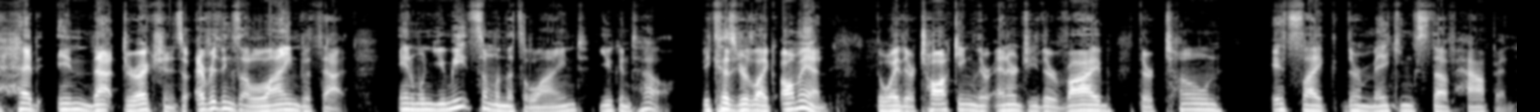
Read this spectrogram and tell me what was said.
head in that direction. So everything's aligned with that. And when you meet someone that's aligned, you can tell because you're like, oh man, the way they're talking, their energy, their vibe, their tone. It's like they're making stuff happen.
